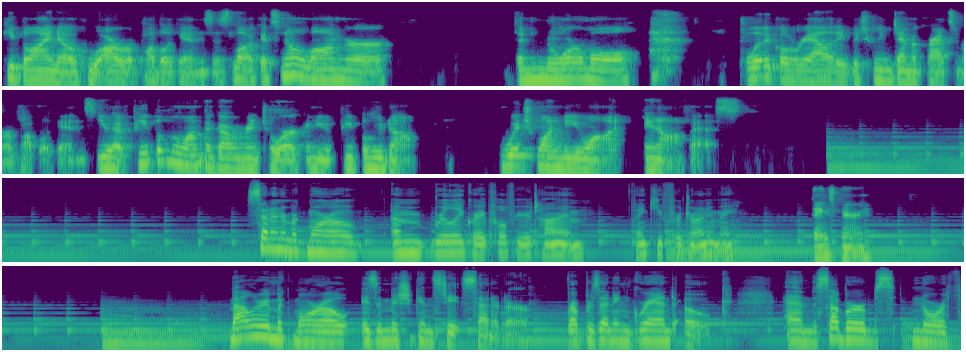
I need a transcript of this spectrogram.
people I know who are Republicans, is look, it's no longer the normal political reality between Democrats and Republicans. You have people who want the government to work and you have people who don't. Which one do you want in office? Senator McMorrow, I'm really grateful for your time. Thank you for joining me. Thanks, Mary. Mallory McMorrow is a Michigan state senator representing Grand Oak and the suburbs north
